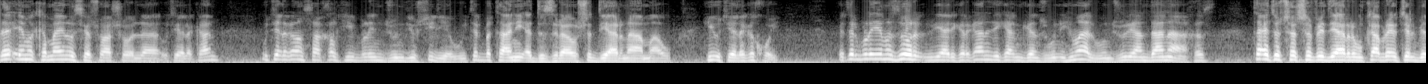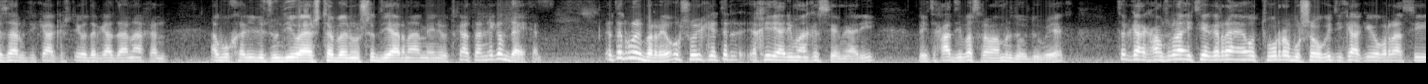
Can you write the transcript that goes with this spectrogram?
لە ئێمە کەماین و سێچوارشەوە لە ئوتێلەکان وتێلەکان ساقلکی بڵین جوندیوشی لێ و تر بەتانی ئەدزراوەش دیار ناما و هی وتێلەکە خۆی پێتر بڵێ ئێمە زۆر یاریکەکان دیکان گەنجبوون هیمال بوون جوریان داناخست تا تۆ چەرشەفێ دیارم کابرای تل بێزار بتی کاکەشتەوە دەرگا داناخن ئەبوو خەلی لە جوندی وایشتە بەن وشت دیار نامێنی و تکاتان لەکەم دایکەن ئەتر ڕۆی بڕێ ئەو شۆی کێتر ئەخیر یاریمانکە سێمیاری لە اتحادی بەسرەوە مردو دووبەیەک ترکاک حمسولا تێگەڕایەوە تووڕە بوو شەوگتی کاکەوە بەڕاستی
